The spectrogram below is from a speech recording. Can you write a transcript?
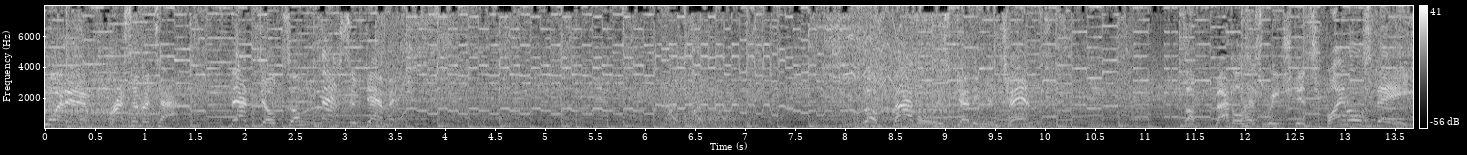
What an impressive attack! That dealt some massive damage. The battle is getting intense. The battle has reached its final stage.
